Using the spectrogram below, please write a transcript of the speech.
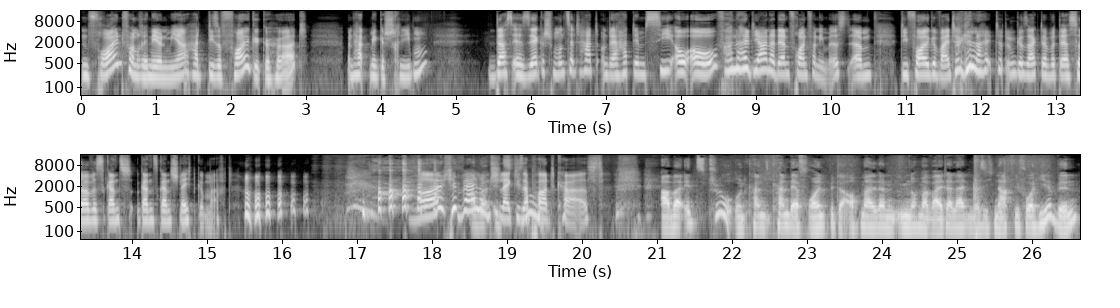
ein Freund von René und mir hat diese Folge gehört und hat mir geschrieben, dass er sehr geschmunzelt hat und er hat dem COO von Aldiana, der ein Freund von ihm ist, ähm, die Folge weitergeleitet und gesagt, da wird der Service ganz, ganz, ganz schlecht gemacht. Solche Wellen schlägt dieser. Podcast. Aber it's true. Und kann, kann der Freund bitte auch mal dann ihm nochmal weiterleiten, dass ich nach wie vor hier bin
